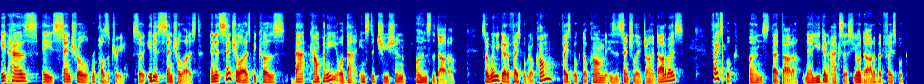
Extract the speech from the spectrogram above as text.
it has a central repository. So it is centralized. And it's centralized because that company or that institution owns the data. So when you go to facebook.com, facebook.com is essentially a giant database. Facebook owns that data. Now you can access your data, but Facebook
